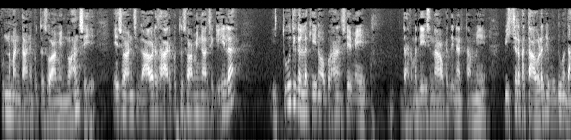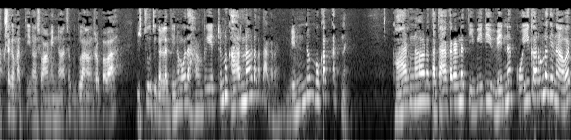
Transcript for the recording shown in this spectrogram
පුන්නමන්තානේ පුත්තු ස්වාමීන් වහන්සේ ඒ ස්වාමීන් ගාවට සාරිපුත්තු ස්වාමීන් වහන්සේ ගිහිලා ස්තුති කළා කියන ඔබ වහන්සේ මේ ධර්ම දේශනාවකදී නැත්තම් මේ විස්තර කතාවලදී බුදුම දක්ෂකමක් තියෙනවා ස්වාමීන් වහන්සේ බුදුහාමුදුරුවෝ පවා ස්තුති කළා තියෙනවා. මොකද හරියටම කාරණාවට කතා කරන්නේ. වෙන්න මොකක්වත් නැහැ. කාරණාවට කතා කරන්න තිබීදී වෙන කොයි කරුණ ගෙනාවත්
